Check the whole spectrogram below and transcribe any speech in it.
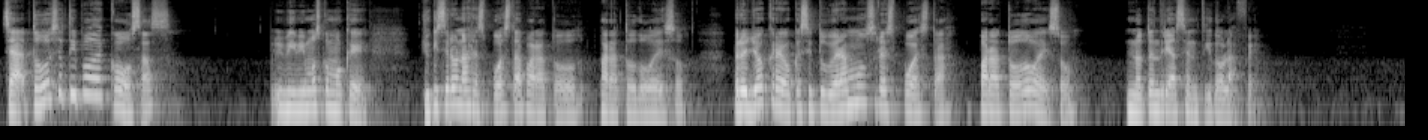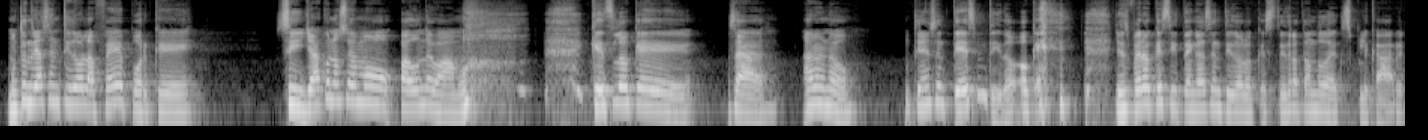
sea, todo ese tipo de cosas, vivimos como que yo quisiera una respuesta para todo, para todo eso. Pero yo creo que si tuviéramos respuesta para todo eso, no tendría sentido la fe. No tendría sentido la fe porque si ya conocemos para dónde vamos, qué es lo que, o sea, I don't know, ¿no tiene, ¿tiene sentido? Ok, yo espero que sí tenga sentido lo que estoy tratando de explicar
